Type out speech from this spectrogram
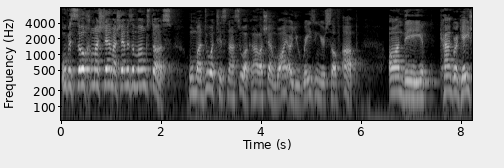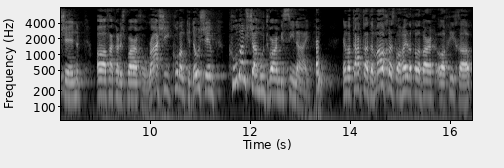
Uvesochem Hashem, Hashem is amongst us. Umadua tisnasu akal Hashem, why are you raising yourself up on the congregation of HaKadosh Baruch Hu? Rashi, kulam kadoshim, kulam shamu dvar misinai. In lakakta malchas lahaylach lachicha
